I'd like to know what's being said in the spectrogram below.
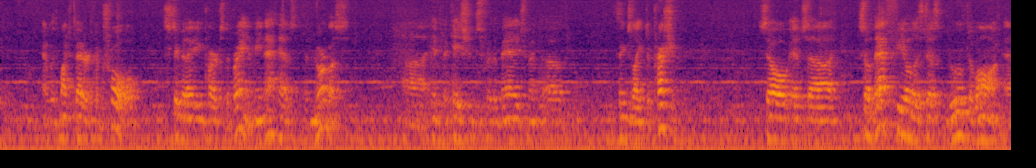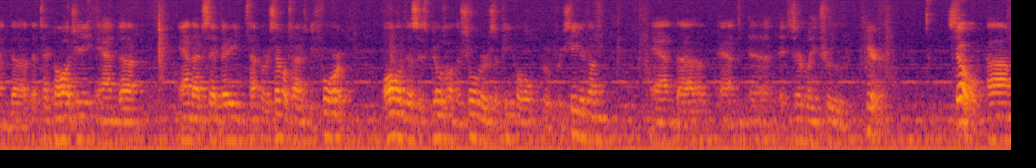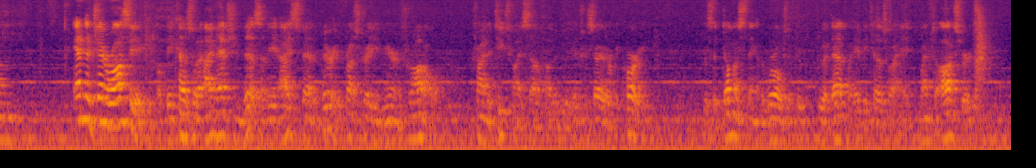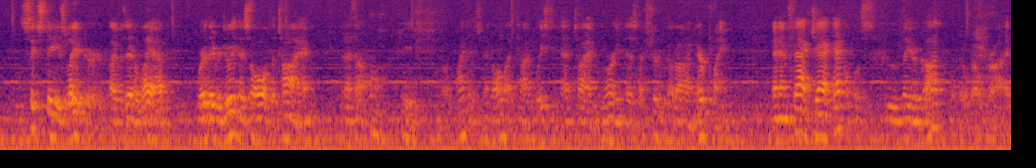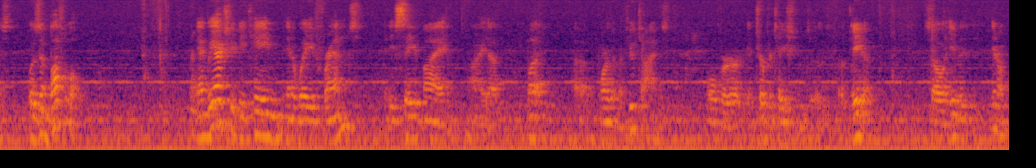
and with much better control stimulating parts of the brain. I mean, that has enormous uh, implications for the management of things like depression. So it's uh, so that field has just moved along, and uh, the technology, and uh, and I've said many or several times before, all of this is built on the shoulders of people who preceded them, and, uh, and uh, it's certainly true here. So, um, and the generosity of people, because I mentioned this, I mean, I spent a very frustrating year in Toronto trying to teach myself how to do intracellular recording. It was the dumbest thing in the world to do, do it that way because when I went to Oxford, six days later, I was in a lab where they were doing this all of the time, and I thought, oh, gee, you know, why did I spend all that time wasting that time learning this? I should have got on an airplane. And in fact, Jack Eccles, who later got the Nobel Prize, was in Buffalo. And we actually became, in a way, friends, and he saved my, my uh, butt uh, more than a few times over interpretations of, of data. So even, you know,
